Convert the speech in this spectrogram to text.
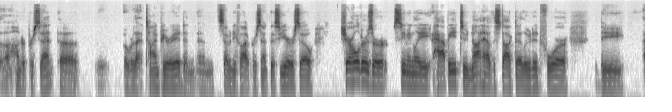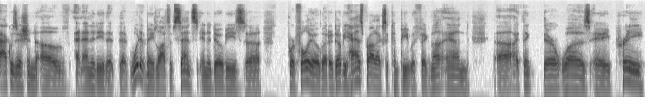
hundred percent uh, over that time period, and and seventy five percent this year. So shareholders are seemingly happy to not have the stock diluted for the acquisition of an entity that that would have made lots of sense in Adobe's uh, portfolio, but Adobe has products that compete with Figma, and uh, I think there was a pretty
